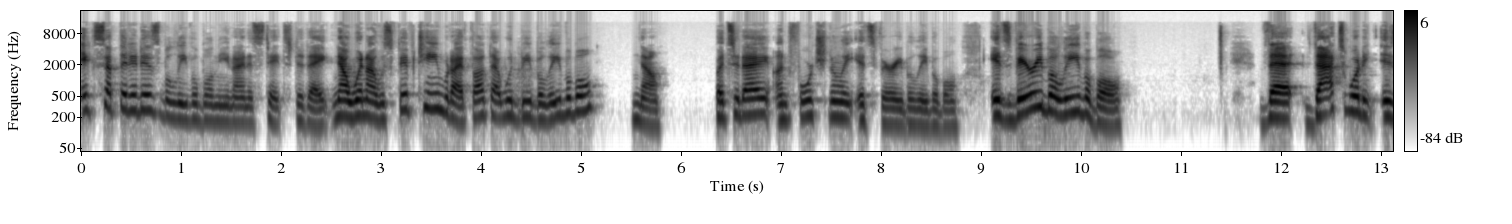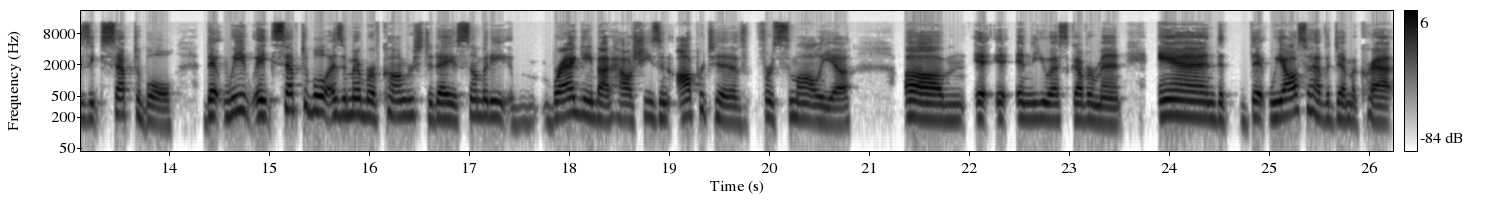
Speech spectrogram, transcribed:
Except that it is believable in the United States today. Now, when I was 15, would I have thought that would be believable? No. But today, unfortunately, it's very believable. It's very believable that that's what is acceptable that we acceptable as a member of congress today is somebody bragging about how she's an operative for somalia um in the us government and that we also have a democrat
